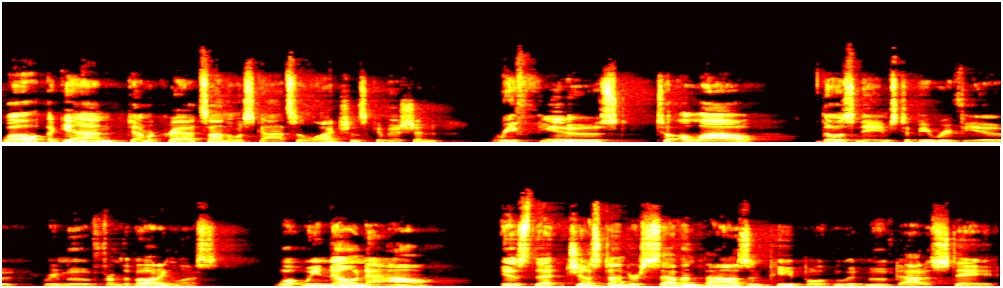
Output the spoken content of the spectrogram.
Well, again, Democrats on the Wisconsin Elections Commission refused to allow those names to be reviewed, removed from the voting list. What we know now is that just under 7,000 people who had moved out of state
